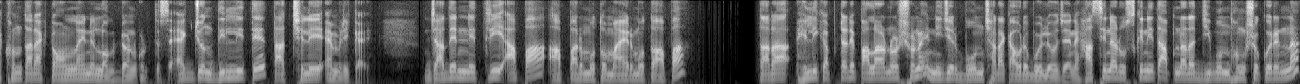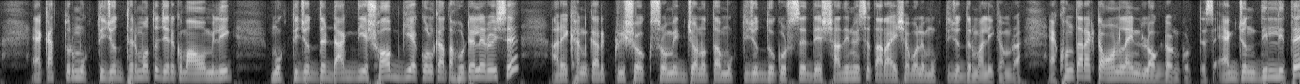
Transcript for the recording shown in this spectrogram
এখন তারা একটা অনলাইনে লকডাউন করতেছে। একজন দিল্লিতে, তার ছেলে আমেরিকায়। যাদের নেত্রী আপা, আপার মতো, মায়ের মতো আপা, তারা হেলিকপ্টারে পালানোর সময় নিজের বোন ছাড়া কাউরে বইলেও যায় না। হাসিনার উস্কেনিতে আপনারা জীবন ধ্বংস করেন না। একাত্তর মুক্তিযুদ্ধের মতো যেরকম আওয়ামী লীগ মুক্তিযুদ্ধের ডাক দিয়ে সব গিয়ে কলকাতা হোটেলে রয়েছে আর এখানকার কৃষক, শ্রমিক, জনতা মুক্তিযুদ্ধ করছে, দেশ স্বাধীন হয়েছে, তারা এসে বলে মুক্তিযুদ্ধের মালিক আমরা। এখন তারা একটা অনলাইন লকডাউন করতেছে। একজন দিল্লিতে,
